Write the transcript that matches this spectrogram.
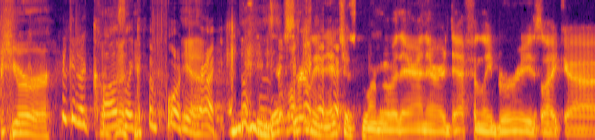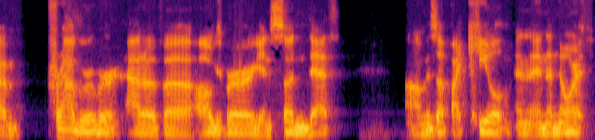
pure. We're gonna cause like a fourth Yeah. Reich. There's certainly an interest form over there, and there are definitely breweries like um, Frau Gruber out of uh, Augsburg and Sudden Death um, is up by Kiel in, in the north.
